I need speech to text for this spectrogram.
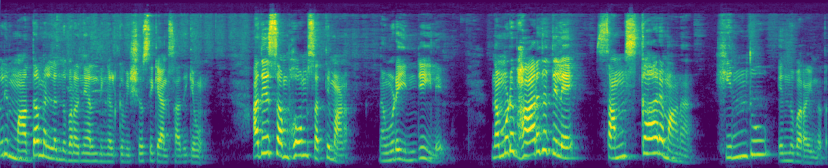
ഒരു മതമല്ലെന്ന് പറഞ്ഞാൽ നിങ്ങൾക്ക് വിശ്വസിക്കാൻ സാധിക്കുമോ? അതേ സംഭവം സത്യമാണ്. നമ്മുടെ ഇന്ത്യയിലെ നമ്മുടെ ഭാരതത്തിലെ സംസ്കാരമാണ് ഹിന്ദു എന്ന് പറയുന്നത്.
